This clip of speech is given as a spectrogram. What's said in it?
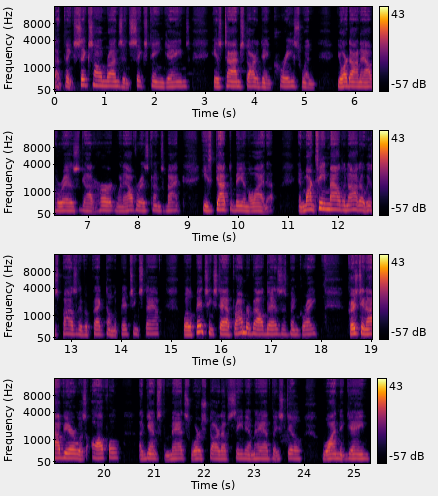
I think, six home runs in 16 games. His time started to increase when Yordan Alvarez got hurt. When Alvarez comes back, he's got to be in the lineup. And Martin Maldonado, his positive effect on the pitching staff. Well, the pitching staff, Framber Valdez has been great. Cristian Javier was awful against the Mets. Worst start I've seen him have. They still won the game.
